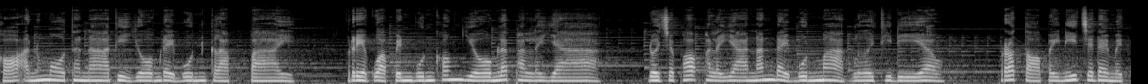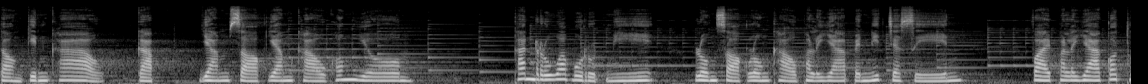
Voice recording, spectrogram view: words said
ขออนุโมทนาที่โยมได้บุญกลับไป เรียกว่าเป็นบุญของโยมและภรรยา โดยเฉพาะภรรยานั้นได้บุญมากเลยทีเดียว เพราะต่อไปนี้จะได้ไม่ต้องกินข้าว กับยำศอกยำเข่าของโยม ท่านรู้ว่าบุรุษนี้ ลงศอกลงเข่าภรรยาเป็นนิจศีล ฝ่ายภรรยาก็ท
